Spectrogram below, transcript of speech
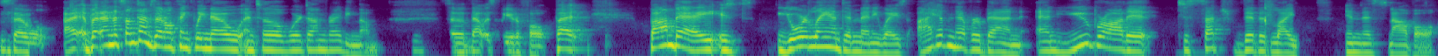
So I but and sometimes I don't think we know until we're done writing them. So mm-hmm. that was beautiful. But Bombay is your land in many ways. I have never been, and you brought it to such vivid life in this novel.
